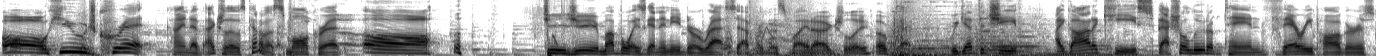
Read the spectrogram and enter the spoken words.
Oh, huge crit. Kind of. Actually, it was kind of a small crit. Oh. GG. My boy's going to need to rest after this fight, actually. Okay. We get the Chief. I got a key. Special loot obtained. Very poggers.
